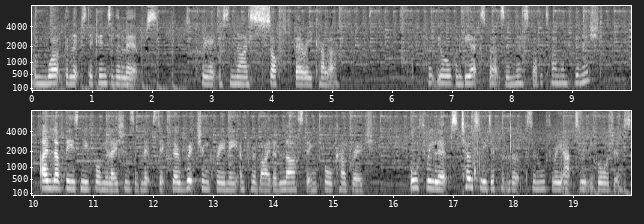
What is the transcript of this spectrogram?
and work the lipstick into the lips to create this nice soft berry colour. I hope you're all going to be experts in this by the time I'm finished. I love these new formulations of lipsticks. They're rich and creamy and provide a lasting full coverage. All three lips, totally different looks and all three absolutely gorgeous.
